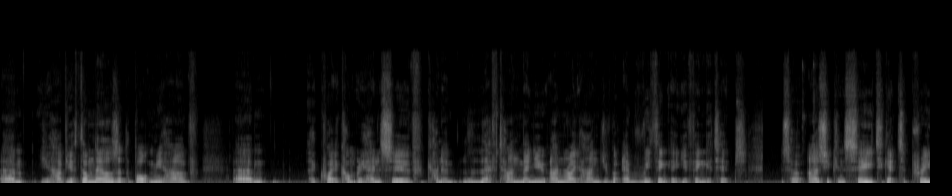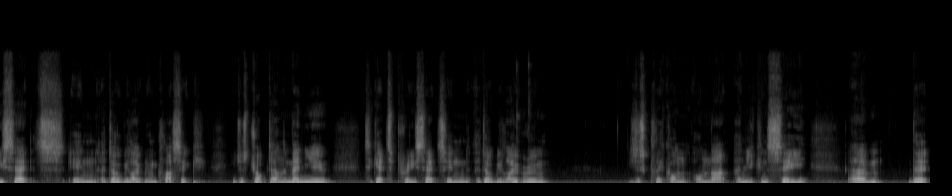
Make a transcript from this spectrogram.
um, you have your thumbnails at the bottom. You have um, a quite a comprehensive kind of left hand menu and right hand. You've got everything at your fingertips. So as you can see, to get to presets in Adobe Lightroom Classic, you just drop down the menu. To get to presets in Adobe Lightroom, you just click on, on that and you can see um, that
